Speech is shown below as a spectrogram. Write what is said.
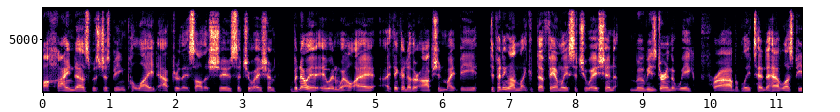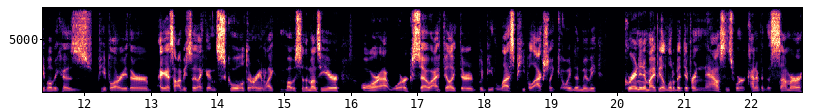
behind us was just being polite after they saw the shoe situation. But no, it, it, went well. I, I think another option might be, depending on like the family situation, movies during the week probably tend to have less people because people are either, I guess, obviously like in school during like most of the months a year or at work. So I feel like there would be less people actually going to the movie. Granted, it might be a little bit different now since we're kind of in the summer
